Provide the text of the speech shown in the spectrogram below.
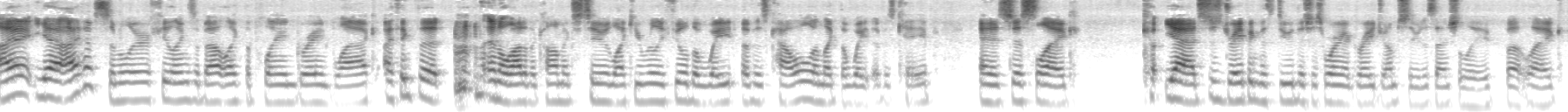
I yeah, I have similar feelings about like the plain gray and black. I think that in a lot of the comics too, like you really feel the weight of his cowl and like the weight of his cape, and it's just like, yeah, it's just draping this dude that's just wearing a gray jumpsuit essentially, but like.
